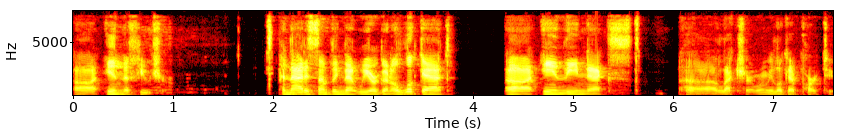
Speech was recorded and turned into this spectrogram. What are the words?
uh, in the future. And that is something that we are going to look at uh, in the next uh, lecture when we look at part two.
